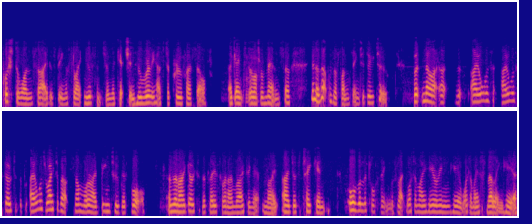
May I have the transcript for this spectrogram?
pushed to one side as being a slight nuisance in the kitchen, who really has to prove herself against a lot of men. So, you know, that was a fun thing to do too. But no, I, I, always I always go to the I always write about somewhere I've been to before and then I go to the place when I'm writing it, and I, I just take in all the little things, like what am I hearing here, what am I smelling here,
